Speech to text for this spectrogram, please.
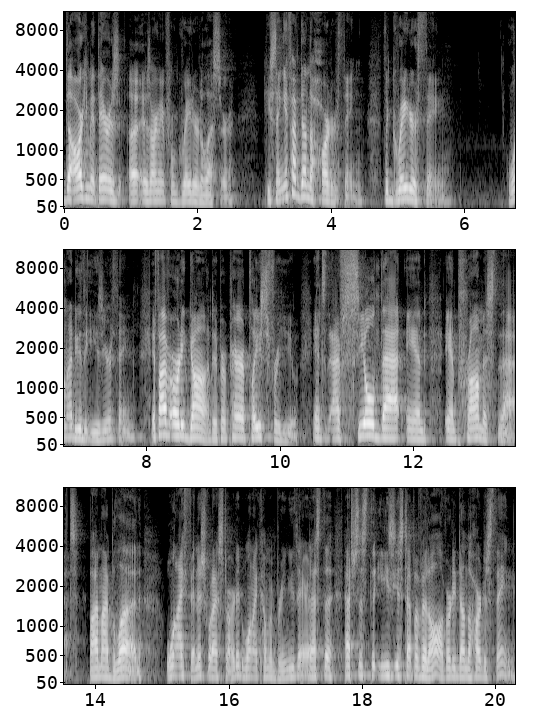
The argument there is, uh, is argument from greater to lesser. He's saying, if I've done the harder thing, the greater thing, won't I do the easier thing? If I've already gone to prepare a place for you, and I've sealed that and, and promised that by my blood, won't I finish what I started? Won't I come and bring you there? That's, the, that's just the easiest step of it all. I've already done the hardest thing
